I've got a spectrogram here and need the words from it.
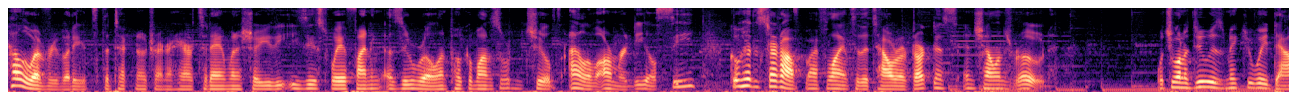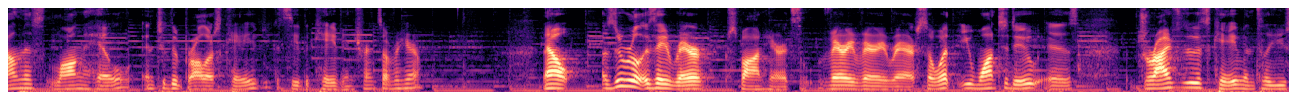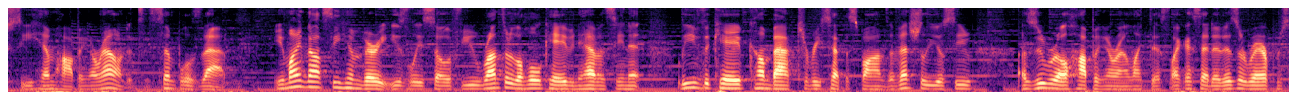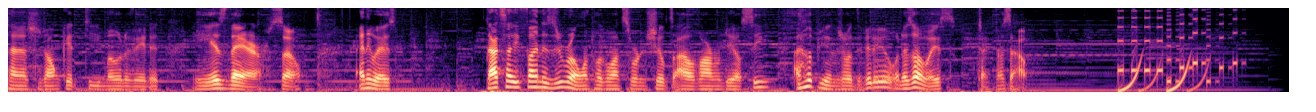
Hello everybody, it's the Techno Trainer here. Today I'm going to show you the easiest way of finding Azurill in Pokemon Sword and Shield's Isle of Armor DLC. Go ahead and start off by flying to the Tower of Darkness in Challenge Road. What you want to do is make your way down this long hill into the Brawler's Cave. You can see the cave entrance over here. Now, Azurill is a rare spawn here. It's very, very rare. So what you want to do is drive through this cave until you see him hopping around. It's as simple as that. You might not see him very easily, so if you run through the whole cave and you haven't seen it, leave the cave, come back to reset the spawns. Eventually you'll see Azurill hopping around like this. Like I said, it is a rare percentage, so don't get demotivated. He is there, so... Anyways, that's how you find Azurill in Pokemon Sword and Shield's Isle of Armor DLC. I hope you enjoyed the video, and as always, Technos out.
